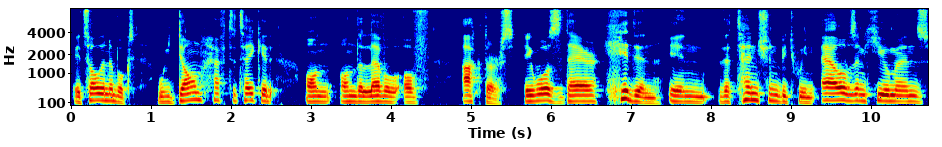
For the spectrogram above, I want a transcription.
It's all in the books. We don't have to take it on on the level of actors. It was there hidden in the tension between elves and humans,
